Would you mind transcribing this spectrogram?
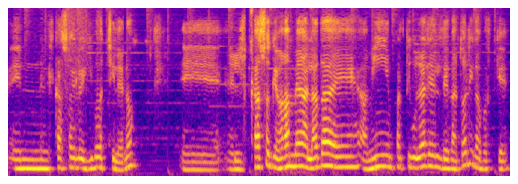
en el caso de los equipos chilenos. Eh, el caso que más me da lata es a mí en particular el de Católica, porque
